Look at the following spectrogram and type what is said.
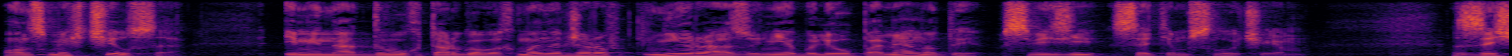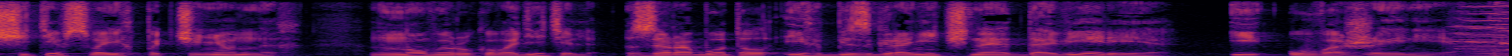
Он смягчился. Имена двух торговых менеджеров ни разу не были упомянуты в связи с этим случаем. Защитив своих подчиненных, новый руководитель заработал их безграничное доверие и уважение –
